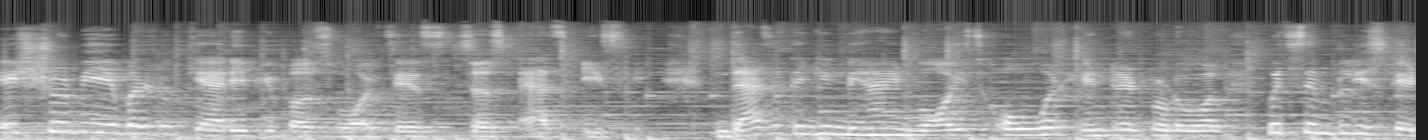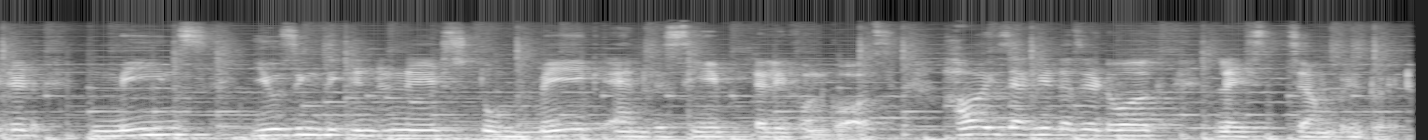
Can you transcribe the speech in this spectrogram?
it should be able to carry people's voices just as easily. That's the thinking behind voice over internet protocol which simply stated means using the internet to make and receive telephone calls. How exactly does it work? Let's jump into it.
